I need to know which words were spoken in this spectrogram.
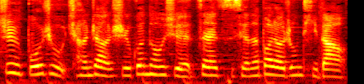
据博主厂长是关同学在此前的爆料中提到。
